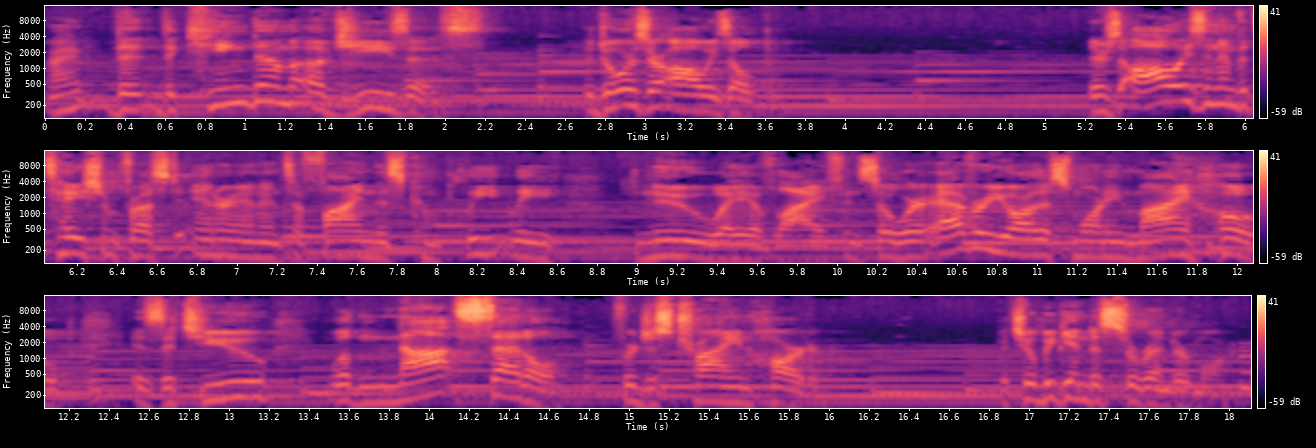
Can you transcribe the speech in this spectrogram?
Right? The, the kingdom of Jesus, the doors are always open. There's always an invitation for us to enter in and to find this completely new way of life. And so, wherever you are this morning, my hope is that you will not settle for just trying harder, but you'll begin to surrender more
